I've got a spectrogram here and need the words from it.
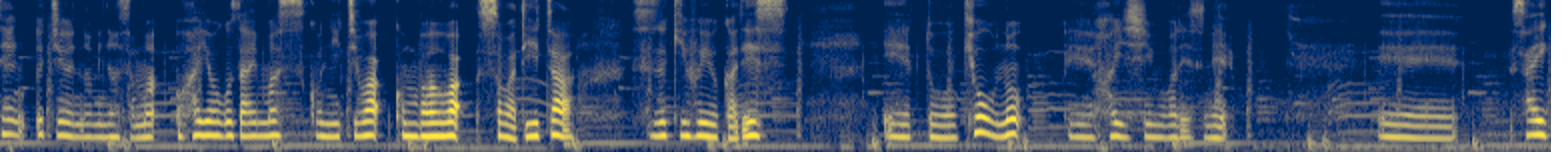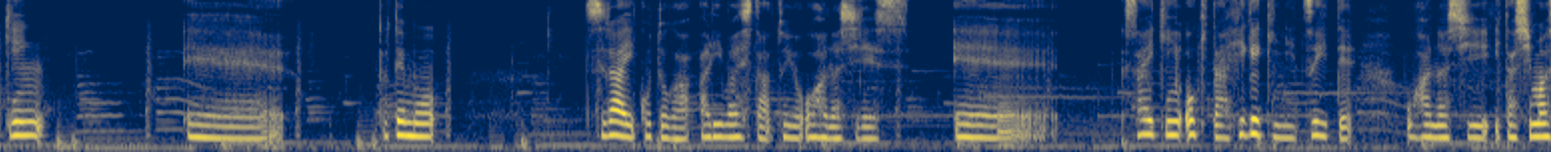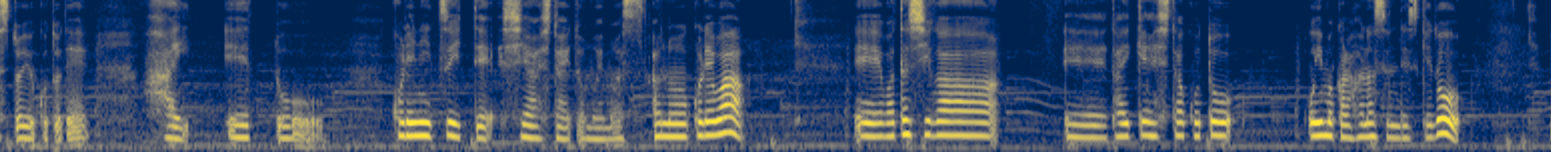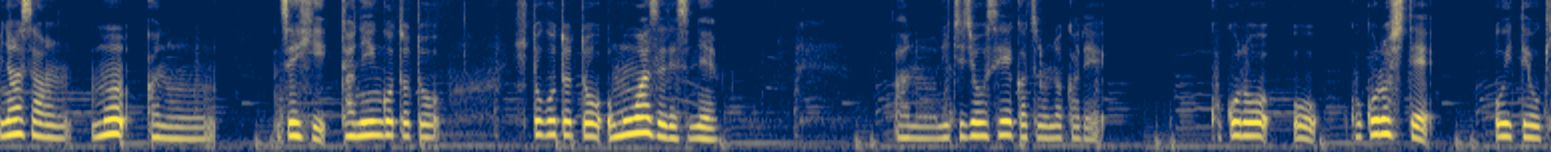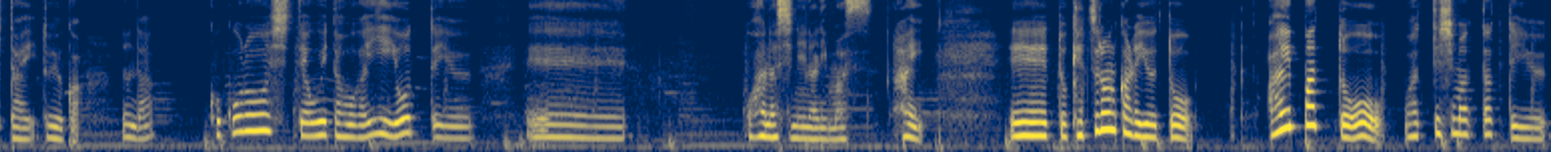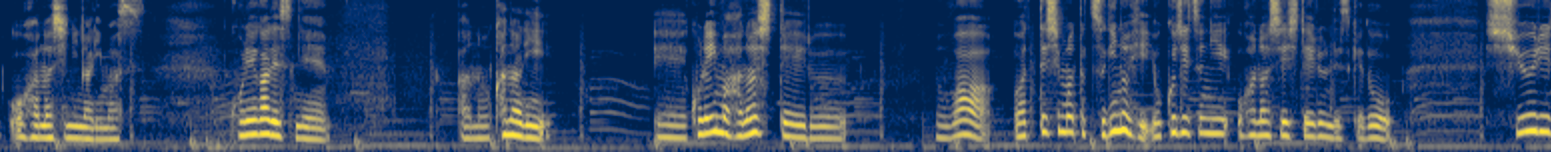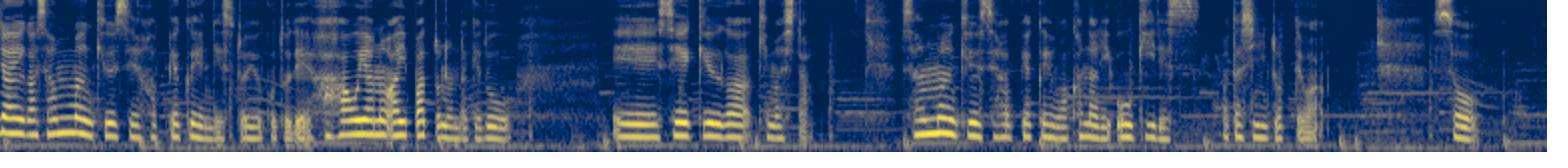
全宇宙の皆様おはようございます。こんにちは。こんばんは。サワディーチャー鈴木冬香です。えっ、ー、と今日の、えー、配信はですねえー、最近えとても辛いことがありましたというお話です。えー、最近起きた悲劇についてお話しいたしますということではいえー、っとこれについてシェアしたいと思います。あのこれは、えー、私が、えー、体験したことを今から話すんですけど皆さんもあの是非他人事と人事と思わずですねあの日常生活の中で心を心しておいておきたいというかなんだ？心しておいた方がいいよっていう、えー、お話になります。はい。えー、っと結論から言うと iPad を割ってしまったっていうお話になります。これがですねあのかなり、えー、これ今話しているのは割ってしまった次の日翌日にお話ししているんですけど修理代が3万9800円ですということで母親の iPad なんだけど、えー、請求が来ました。3万9800円はかなり大きいです。私にとっては。そう。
